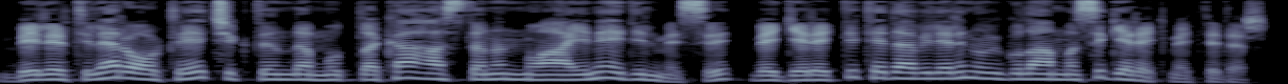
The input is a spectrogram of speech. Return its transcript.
Belirtiler ortaya çıktığında mutlaka hastanın muayene edilmesi ve gerekli tedavilerin uygulanması gerekmektedir.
